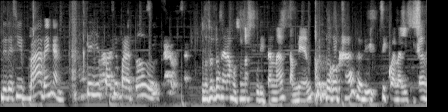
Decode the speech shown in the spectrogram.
de decir, va, vengan. Es que hay espacio para todos. Sí, claro, exacto nosotros éramos unas puritanas también, ortodoxas, psicoanalíticas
